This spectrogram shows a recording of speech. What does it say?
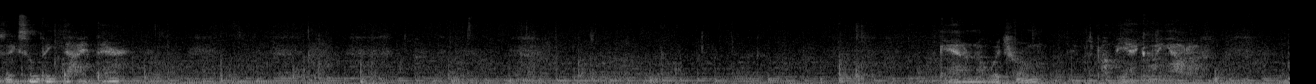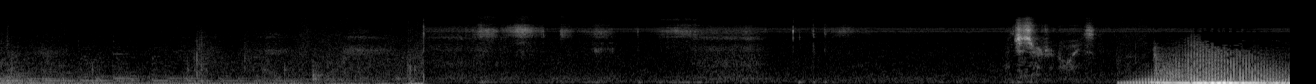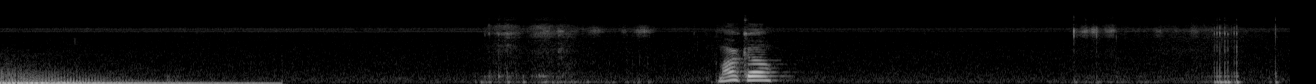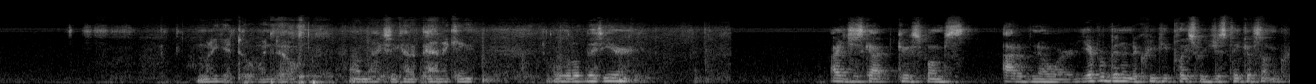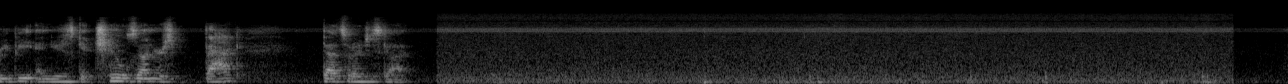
Like something died there. Okay, I don't know which room it was probably echoing out of. Marco. I'm gonna get to a window. I'm actually kind of panicking a little bit here. I just got goosebumps out of nowhere. You ever been in a creepy place where you just think of something creepy and you just get chills down your back? That's what I just got.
